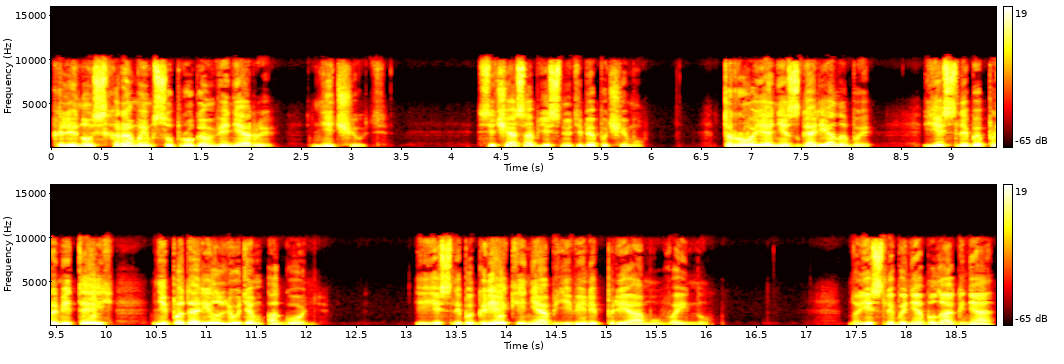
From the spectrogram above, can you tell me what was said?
«Клянусь хромым супругом Венеры? Ничуть. Сейчас объясню тебе, почему. Трое не сгорело бы, если бы Прометей не подарил людям огонь, и если бы греки не объявили Приаму войну. Но если бы не было огня,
